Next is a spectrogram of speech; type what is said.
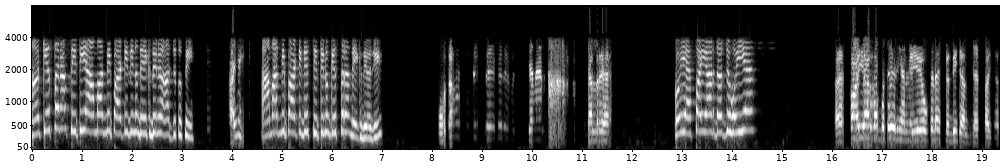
ਹਾਂ ਕਿਸ ਤਰ੍ਹਾਂ ਸਥਿਤੀ ਆਮ ਆਦਮੀ ਪਾਰਟੀ ਦੀ ਨੂੰ ਦੇਖਦੇ ਹੋ ਅੱਜ ਤੁਸੀਂ? ਹਾਂਜੀ। ਆਮ ਆਦਮੀ ਪਾਰਟੀ ਦੀ ਸਥਿਤੀ ਨੂੰ ਕਿਸ ਤਰ੍ਹਾਂ ਦੇਖਦੇ ਹੋ ਜੀ? ਉਹ ਤਾਂ ਹੁਣ ਤੁਸੀਂ ਦੇਖ ਰਹੇ ਹੋ ਜੀ, ਕਿਵੇਂ ਚੱਲ ਰਿਹਾ ਹੈ। ਕੋਈ ਐਫ ਆਈ ਆਰ ਦਰਜ ਹੋਈ ਹੈ? ਐਫ ਆਈ ਆਰ ਦਾ ਬਥੇਰੀਆਂ ਨੇ ਜੀ, ਉਹ ਕਿਹੜਾ ਅੱਧੀ ਚੱਲਦੀ ਐਫ ਆਈ ਆਰ।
